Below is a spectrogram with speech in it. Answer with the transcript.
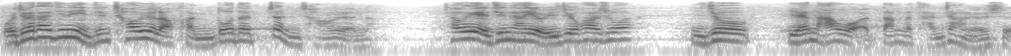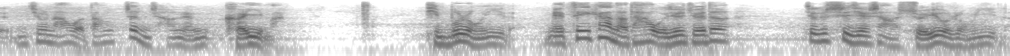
我觉得他今天已经超越了很多的正常人了。超哥也经常有一句话说：“你就别拿我当个残障人士，你就拿我当正常人，可以吗？”挺不容易的。每次一看到他，我就觉得这个世界上谁有容易的？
